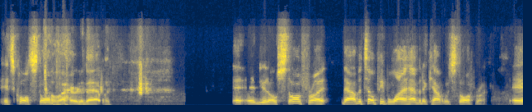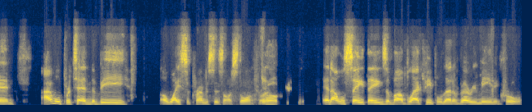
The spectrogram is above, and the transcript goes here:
it's called Stormfront. Oh, I heard of that one. And, and, you know, Stormfront. Now I'm gonna tell people why I have an account with Stormfront, and I will pretend to be a white supremacist on Stormfront, oh. and I will say things about black people that are very mean and cruel.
